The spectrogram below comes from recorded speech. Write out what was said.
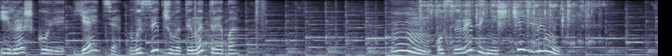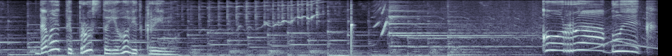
Іграшкові яйця висиджувати не треба. Мм, усередині щось гримить. Давайте просто його відкриємо. Кораблик.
